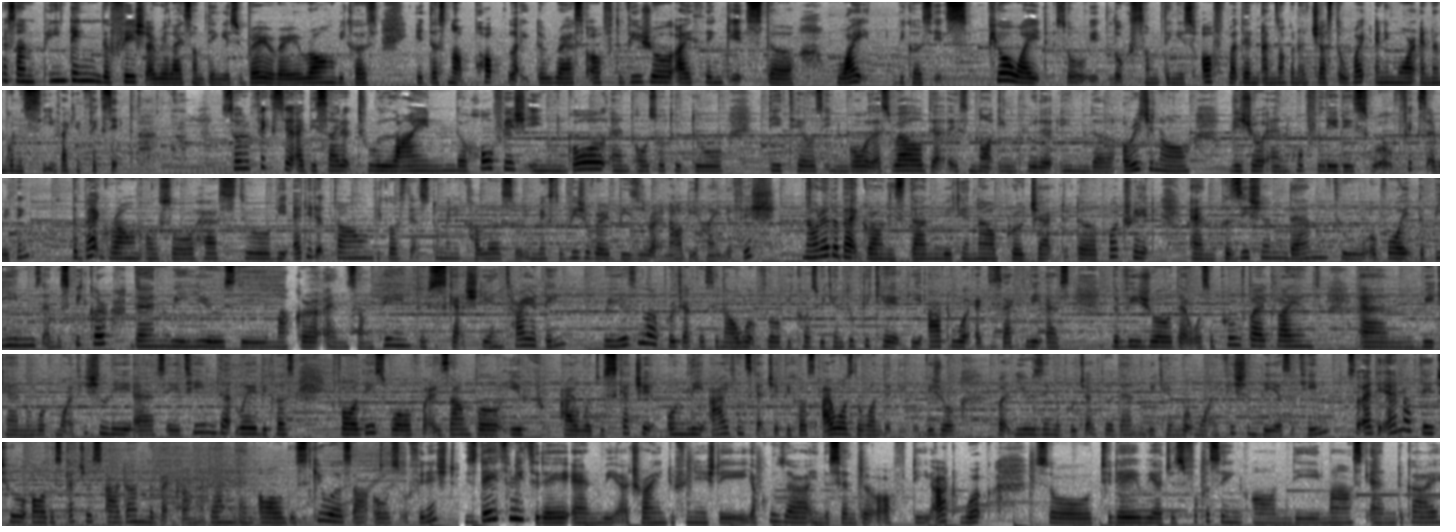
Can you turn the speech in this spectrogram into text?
As I'm painting the fish, I realize something is very very wrong because it does not pop like the rest of the visual. I think it's the white because it's pure white so it looks something is off but then I'm not going to adjust the white anymore and I'm going to see if I can fix it. So to fix it, I decided to line the whole fish in gold and also to do details in gold as well that is not included in the original visual and hopefully this will fix everything. The background also has to be edited down because there's too many colors so it makes the visual very busy right now behind the fish. Now that the background is done, we can now project the portrait and position them to avoid the beams and the speaker. Then we use the marker and some paint to sketch the entire thing. We use a lot of projectors in our workflow because we can duplicate the artwork exactly as the visual that was approved by a client and we can work more efficiently as a team that way because for this wall for example if I were to sketch it only I can sketch it because I was the one that did the visual but using a projector then we can work more efficiently as a team. So at the end of day 2 all the sketches are done, the background are done and all the skewers are also finished. It's day 3 today and we are trying to finish the Yakuza in the center of the artwork. So today we are just focusing on the mask and the guy.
